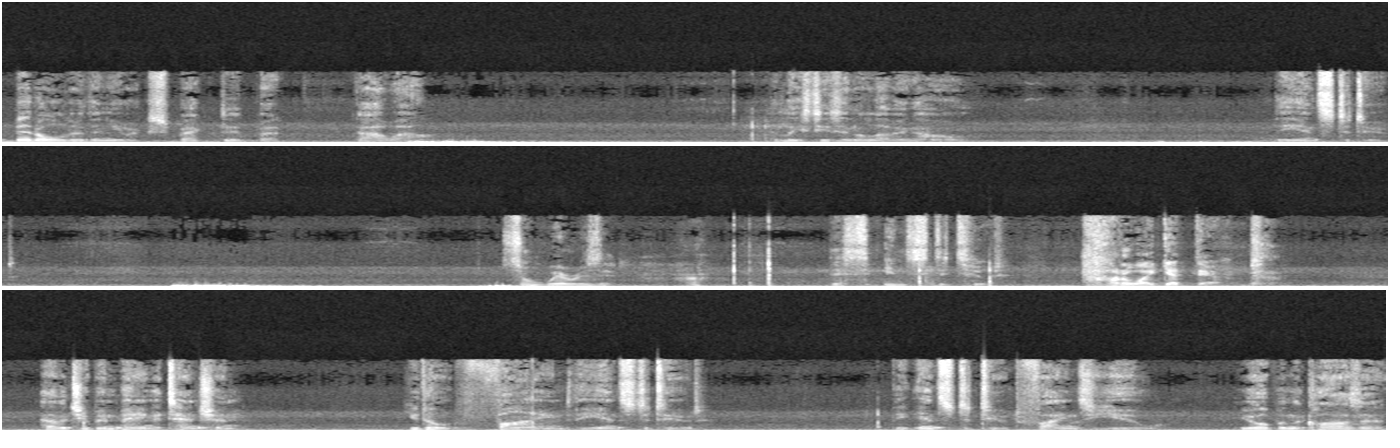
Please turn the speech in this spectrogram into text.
A bit older than you expected, but ah well. At least he's in a loving home. The Institute. So where is it? Huh? This institute. How do I get there? Haven't you been paying attention? You don't find the Institute. The Institute finds you. You open the closet,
